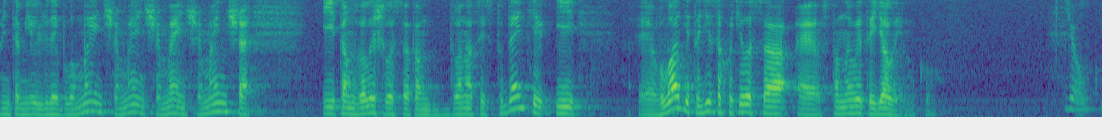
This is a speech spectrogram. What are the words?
він там людей було менше, менше, менше, менше. і там залишилося там 12 студентів, і владі тоді захотілося е, встановити ялинку. Йолку.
